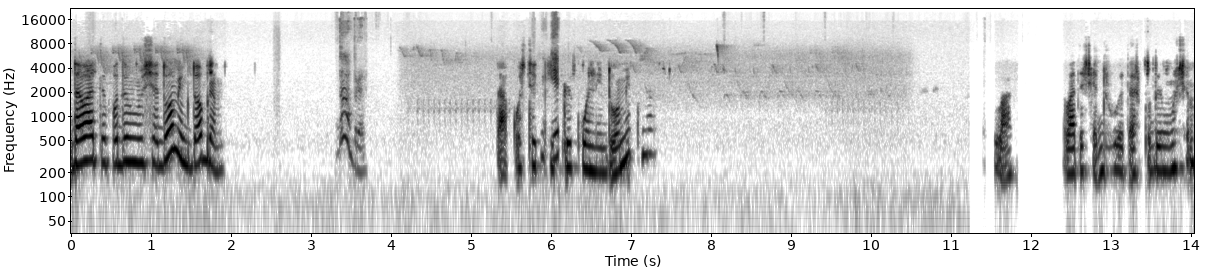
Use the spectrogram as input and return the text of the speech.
Давайте подивимося домик, добре? Добре. Так, ось такий Є- прикольний домик у нас. Ладно. Давайте ще другий теж подивимося.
